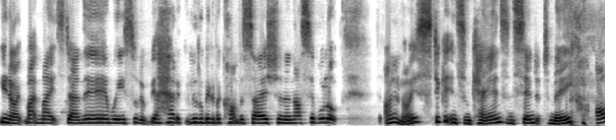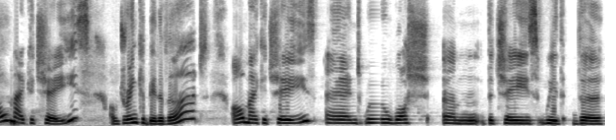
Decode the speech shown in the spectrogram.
you know my mates down there, we sort of had a little bit of a conversation, and I said, well look, I don't know, stick it in some cans and send it to me. I'll make a cheese. I'll drink a bit of it. I'll make a cheese and we'll wash um, the cheese with the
